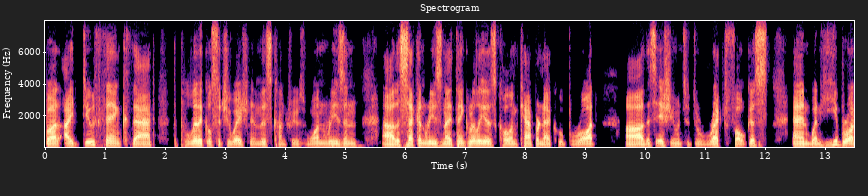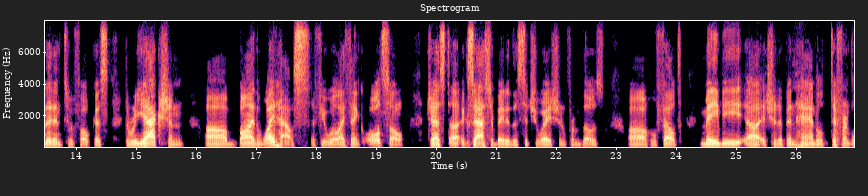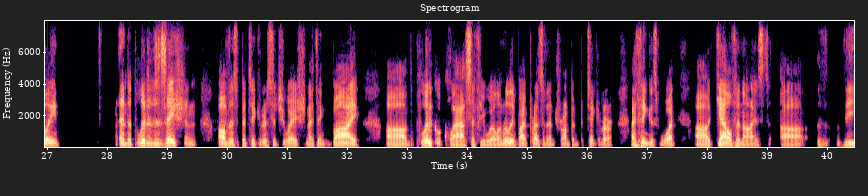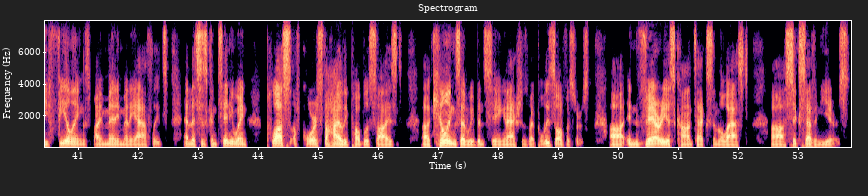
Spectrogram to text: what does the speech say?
but I do think that the political situation in this country is one reason. Uh, the second reason, I think, really is Colin Kaepernick, who brought uh, this issue into direct focus. And when he brought it into focus, the reaction uh, by the White House, if you will, I think also just uh, exacerbated the situation from those uh, who felt maybe uh, it should have been handled differently. And the politicization of this particular situation, I think, by uh, the political class, if you will, and really by President Trump in particular, I think is what uh, galvanized uh, the feelings by many, many athletes. And this is continuing, plus, of course, the highly publicized uh, killings that we've been seeing and actions by police officers uh, in various contexts in the last uh, six, seven years.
